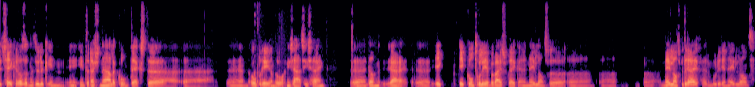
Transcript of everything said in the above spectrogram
zeker als het natuurlijk in, in internationale context uh, opererende organisatie zijn, uh, dan ja, uh, ik, ik controleer bij wijze van spreken een Nederlands bedrijf, hè, de moeder in Nederland.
